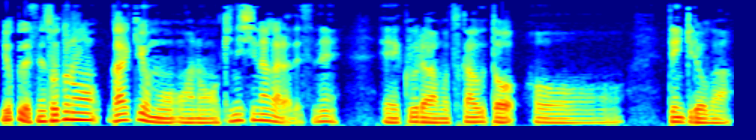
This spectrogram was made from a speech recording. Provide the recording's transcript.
よくですね、外の外気温も、あの、気にしながらですね、え、クーラーも使うと、電気量が、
